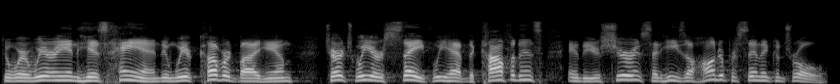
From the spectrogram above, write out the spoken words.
to where we're in His hand and we're covered by Him, church, we are safe. We have the confidence and the assurance that He's 100% in control.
